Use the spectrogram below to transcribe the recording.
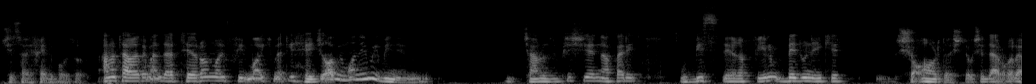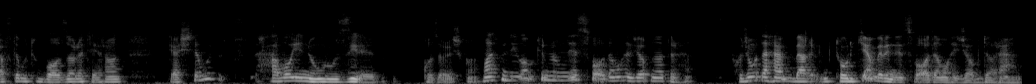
چیزهای خیلی بزرگ. اما تقریبا در تهران ما فیلم هایی که هجابی ما نمی‌بینیم. چند روز پیش یه نفری 20 دقیقه فیلم بدون اینکه شعار داشته باشه در واقع رفته بود تو بازار تهران گشته بود هوای نوروزی رو گزارش کنم من اصلا نگاه می‌کنم نصف آدم ها هجاب ندارن. خب در هم بق... ترکیه هم بره نصف آدم ها هجاب دارن.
